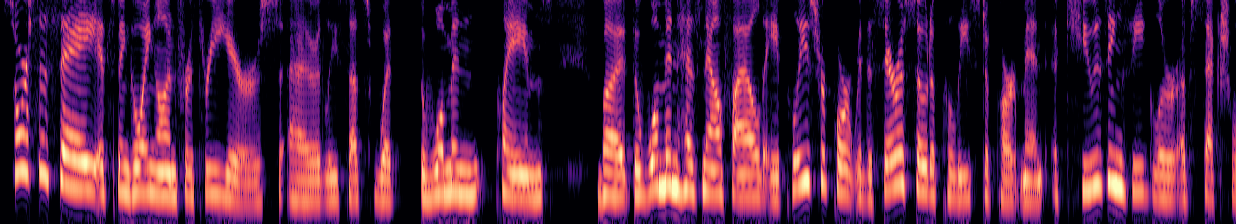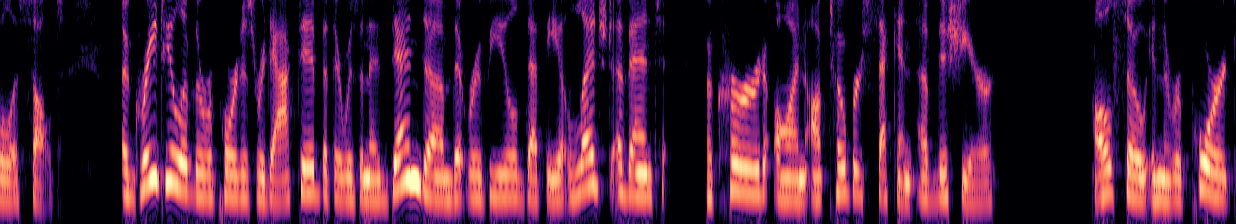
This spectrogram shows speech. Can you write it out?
Sources say it's been going on for three years uh, at least that's what the woman claims but the woman has now filed a police report with the Sarasota Police Department accusing Ziegler of sexual assault. A great deal of the report is redacted, but there was an addendum that revealed that the alleged event occurred on October 2nd of this year. Also, in the report,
